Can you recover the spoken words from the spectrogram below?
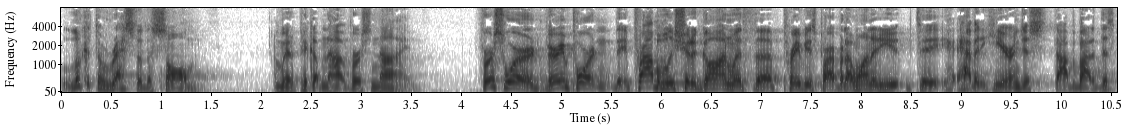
Look at the rest of the psalm. I'm going to pick up now at verse 9. First word, very important. It probably should have gone with the previous part, but I wanted you to have it here and just stop about it. This,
